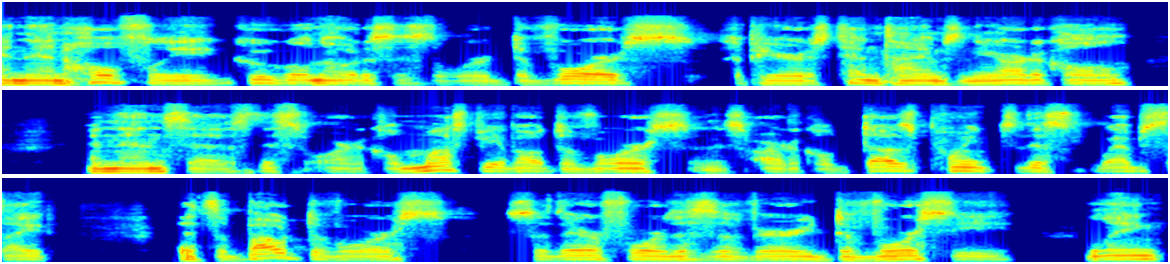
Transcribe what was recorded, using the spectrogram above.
And then hopefully Google notices the word divorce appears 10 times in the article and then says this article must be about divorce. And this article does point to this website that's about divorce. So therefore, this is a very divorcey link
